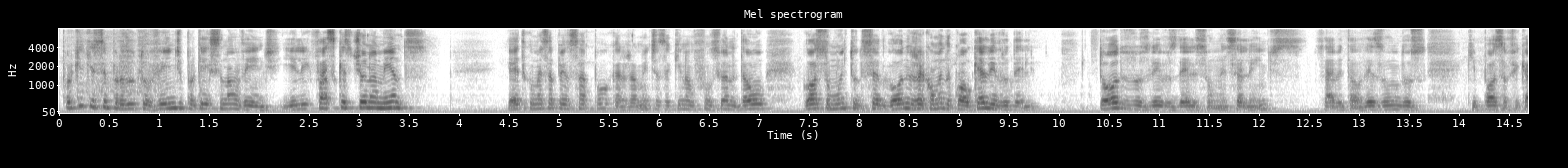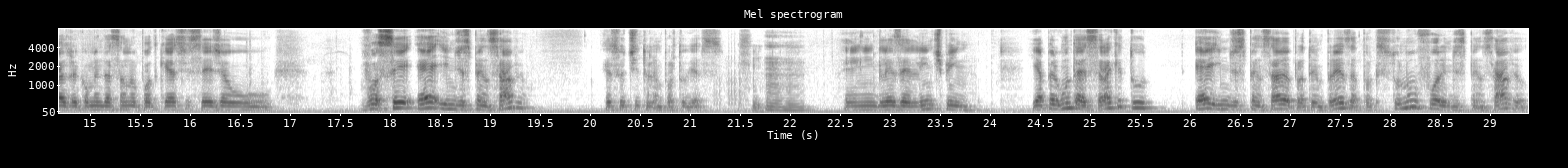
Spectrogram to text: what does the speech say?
por que, que esse produto vende, por que, esse não vende? E ele faz questionamentos. E aí tu começa a pensar, pô, cara, realmente isso aqui não funciona. Então, eu gosto muito do Seth Godin, recomendo qualquer livro dele. Todos os livros dele são excelentes, sabe? Talvez um dos que possa ficar de recomendação no podcast seja o Você é Indispensável? Esse é o título em português. Uhum. Em inglês é linchpin. E a pergunta é, será que tu é indispensável para tua empresa? Porque se tu não for indispensável,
